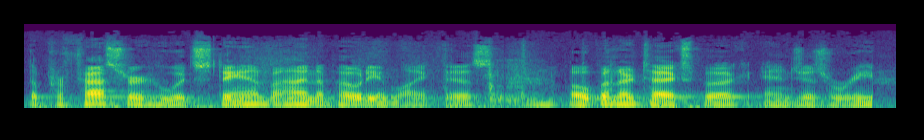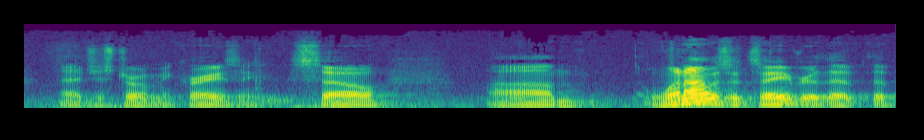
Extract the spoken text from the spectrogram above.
the professor who would stand behind the podium like this, open their textbook, and just read. That just drove me crazy. So um, when I was at Xavier, the, the,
